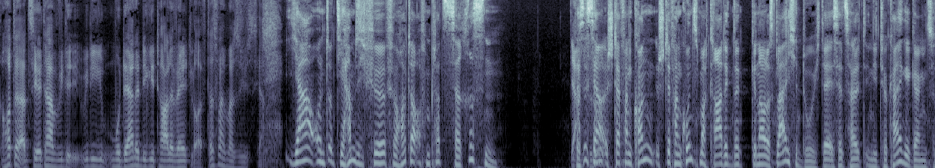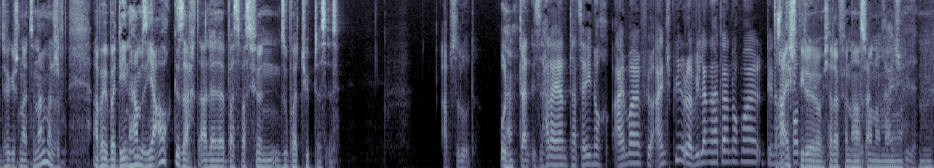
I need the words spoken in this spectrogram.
Hotte erzählt haben, wie die, wie die moderne digitale Welt läuft. Das war immer süß, ja. Ja, und, und die haben sich für, für Hotte auf dem Platz zerrissen. Ja, das ist ja, Stefan, Kon, Stefan Kunz macht gerade genau das Gleiche durch. Der ist jetzt halt in die Türkei gegangen, zur türkischen Nationalmannschaft. Aber über den haben sie ja auch gesagt, alle, was, was für ein super Typ das ist. Absolut. Und ja. dann ist, hat er ja tatsächlich noch einmal für ein Spiel oder wie lange hat er nochmal den Drei HSV Spiele, glaube ich, hat er für den HSV nochmal. Drei Spiele. Mhm.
